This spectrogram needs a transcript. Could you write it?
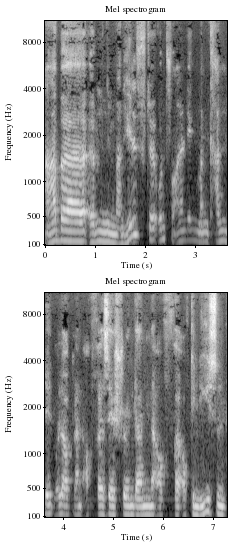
aber ähm, man hilft äh, und vor allen Dingen man kann den Urlaub dann auch äh, sehr schön dann auch, äh, auch genießen.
